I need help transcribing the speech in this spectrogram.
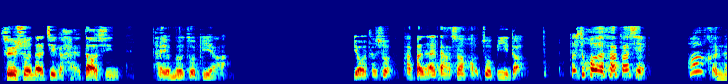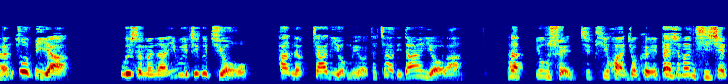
所以说呢，这个海盗星他有没有作弊啊？有，他说他本来打算好作弊的。但是后来他发现啊，很难作弊呀，为什么呢？因为这个酒，他能家里有没有？他家里当然有了，那用水去替换就可以。但是问题是，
